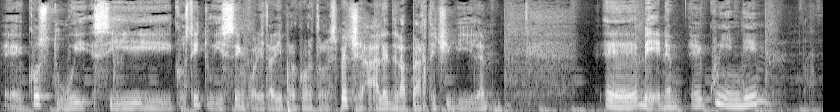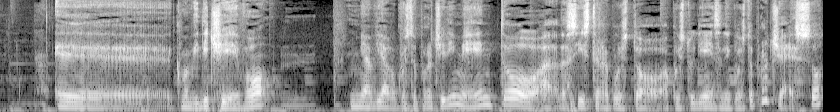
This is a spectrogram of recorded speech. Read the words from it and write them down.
eh, costui si costituisse in qualità di procuratore speciale della parte civile. Eh, bene, quindi, eh, come vi dicevo, mi avviavo a questo procedimento, ad assistere a, questo, a quest'udienza di questo processo,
